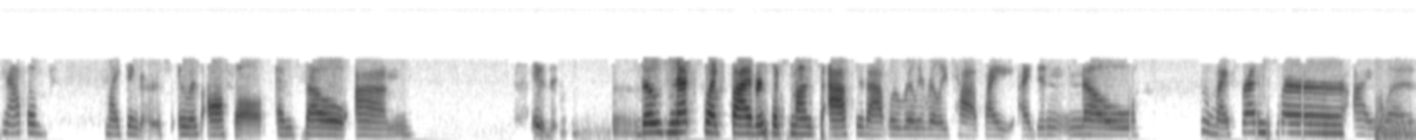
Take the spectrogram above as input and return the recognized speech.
snap of my fingers. It was awful. And so um it, those next like 5 or 6 months after that were really really tough. I I didn't know who my friends were. I was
